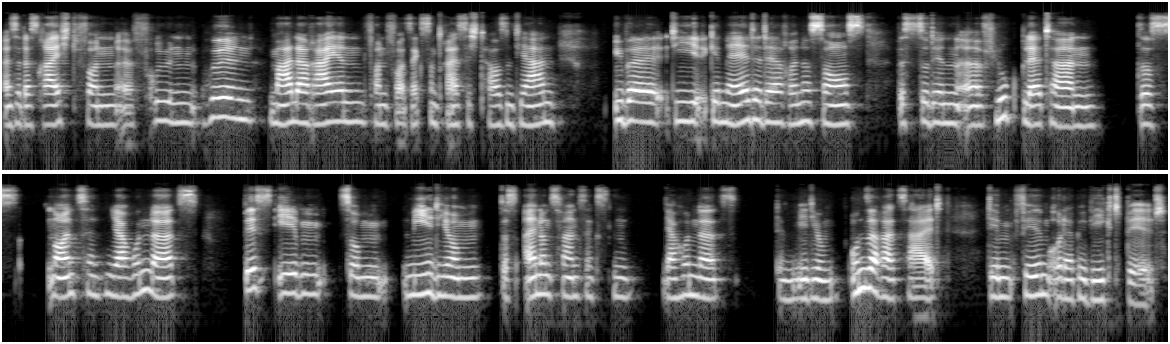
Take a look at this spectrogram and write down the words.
Also das reicht von äh, frühen Höhlenmalereien von vor 36.000 Jahren über die Gemälde der Renaissance bis zu den äh, Flugblättern des 19. Jahrhunderts bis eben zum Medium des 21. Jahrhunderts, dem Medium unserer Zeit, dem Film oder Bewegtbild.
